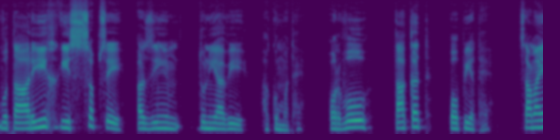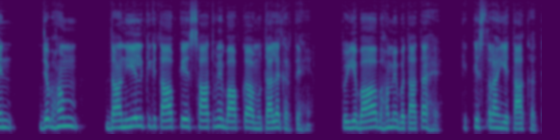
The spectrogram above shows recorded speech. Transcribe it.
وہ تاریخ کی سب سے عظیم دنیاوی حکومت ہے اور وہ طاقت پوپیت ہے۔ سامعین، جب ہم دانیل کی کتاب کے ساتویں باپ کا مطالعہ کرتے ہیں، تو یہ باب ہمیں بتاتا ہے کہ کس طرح یہ طاقت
